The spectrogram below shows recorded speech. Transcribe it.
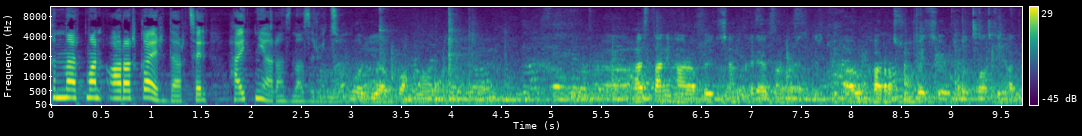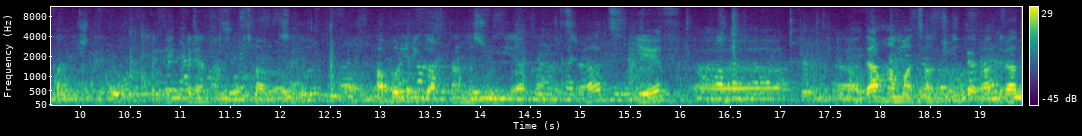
քննարկման առարկա էր դարձել հայտնի առանձնազրույցում։ Հայաստանի Հանրապետության քրեական օրենսգրքի 146-րդ հոդվածի հատկանիշն է, պետք է քրեական գործառույթը ապօրինի գաղտնան 50 իրականացրած եւ դա համացանցում տեղադրած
